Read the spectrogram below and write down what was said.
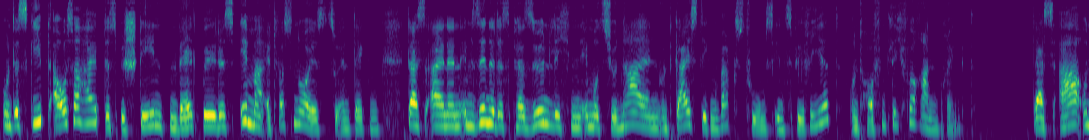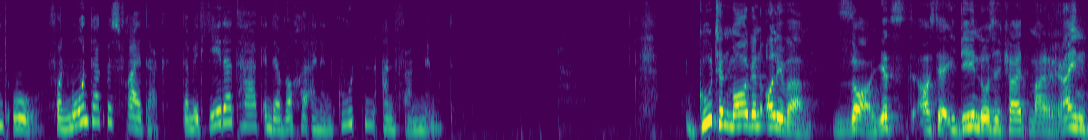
und es gibt außerhalb des bestehenden Weltbildes immer etwas Neues zu entdecken, das einen im Sinne des persönlichen, emotionalen und geistigen Wachstums inspiriert und hoffentlich voranbringt. Das A und O von Montag bis Freitag, damit jeder Tag in der Woche einen guten Anfang nimmt. Guten Morgen, Oliver. So, jetzt aus der Ideenlosigkeit mal rein,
